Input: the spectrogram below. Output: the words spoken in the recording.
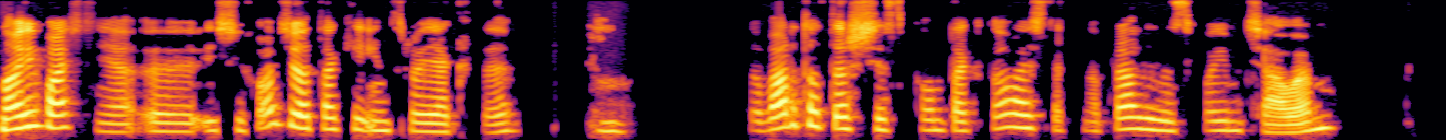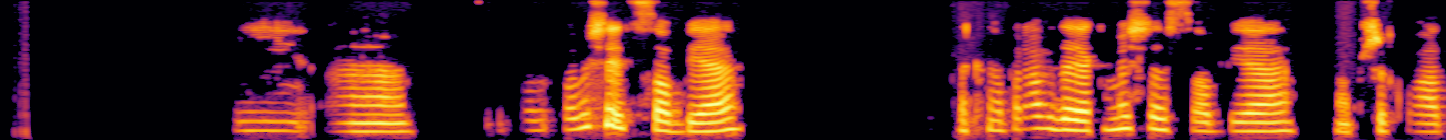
no i właśnie, y, jeśli chodzi o takie introjekty, to warto też się skontaktować tak naprawdę ze swoim ciałem i e, po- pomyśleć sobie, tak naprawdę jak myślę sobie na przykład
